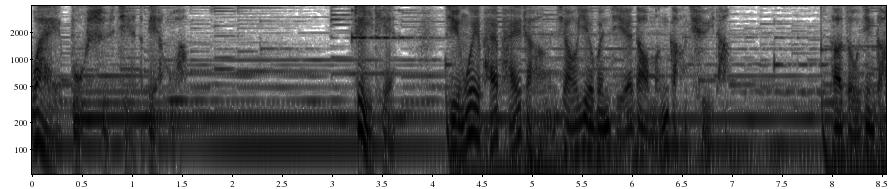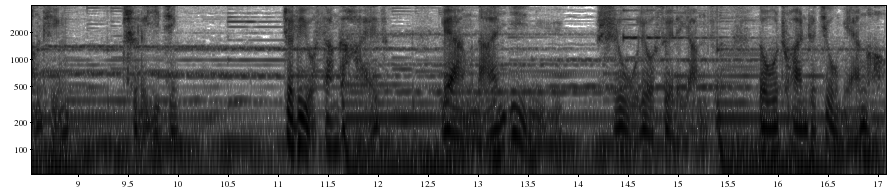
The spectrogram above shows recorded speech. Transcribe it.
外部世界的变化。这一天。警卫排排长叫叶文杰到门岗去一趟。他走进岗亭，吃了一惊。这里有三个孩子，两男一女，十五六岁的样子，都穿着旧棉袄，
